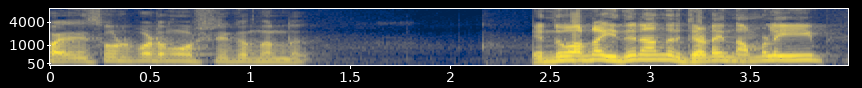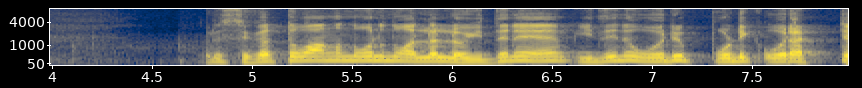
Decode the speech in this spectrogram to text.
പൈസ ഉൾപ്പെടെ മോഷ്ടിക്കുന്നുണ്ട്. എന്ന് പറഞ്ഞാൽ ഇതിനാന്ന് ചേട്ടാ നമ്മൾ ഈ ഒരു സിഗരറ്റ് വാങ്ങുന്ന പോലൊന്നും അല്ലല്ലോ. ഇതിന് ഇതിന് ഒരു പൊടി ഒരൊറ്റ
